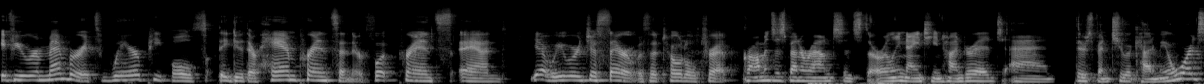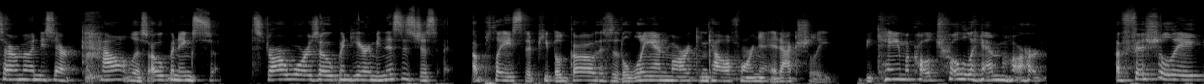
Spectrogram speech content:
If you remember, it's where people's they do their handprints and their footprints and yeah, we were just there. It was a total trip. Grauman's has been around since the early 1900s, and there's been two Academy Award ceremonies there, countless openings. Star Wars opened here. I mean, this is just a place that people go. This is a landmark in California. It actually became a cultural landmark officially.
